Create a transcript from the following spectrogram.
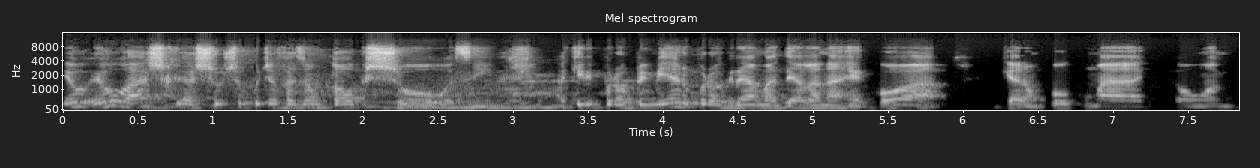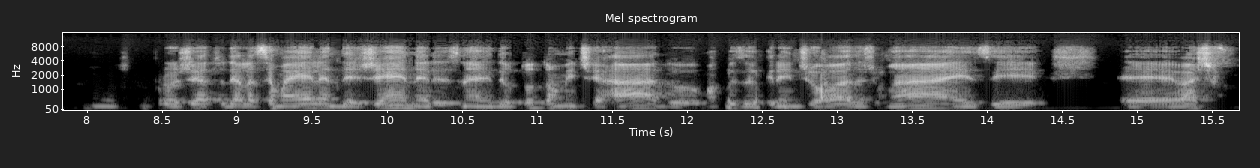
eu, eu acho que a Xuxa podia fazer um talk show, assim. Aquele pro, primeiro programa dela na Record, que era um pouco uma, uma um projeto dela ser uma Ellen DeGeneres, né? Deu totalmente errado, uma coisa grandiosa demais e é, eu acho que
